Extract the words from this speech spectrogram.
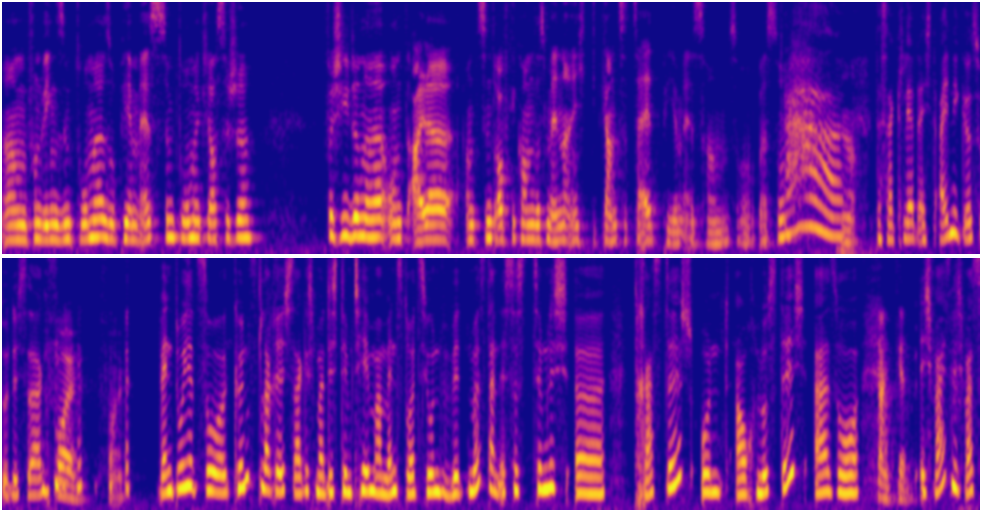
ähm, von wegen Symptome, so PMS-Symptome, klassische verschiedene und alle und sind drauf gekommen, dass Männer eigentlich die ganze Zeit PMS haben, so, weißt du? Ah, ja. das erklärt echt einiges, würde ich sagen. Voll, voll. Wenn du jetzt so künstlerisch, sag ich mal, dich dem Thema Menstruation widmest, dann ist es ziemlich äh, drastisch und auch lustig. Also, danke. Ich weiß nicht, was,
